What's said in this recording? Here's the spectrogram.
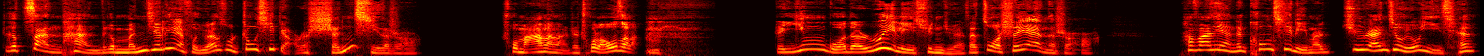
这个赞叹这个门捷列夫元素周期表的神奇的时候，出麻烦了，这出篓子了。这英国的瑞利勋爵在做实验的时候，他发现这空气里面居然就有以前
